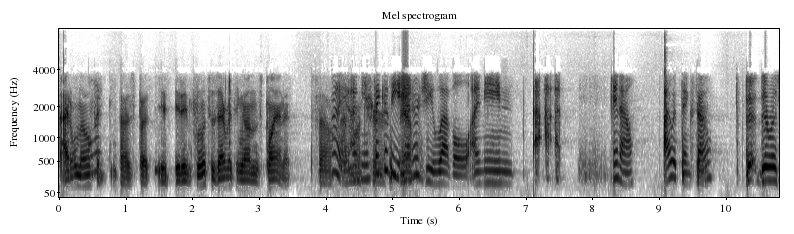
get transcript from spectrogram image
I don't know if it does, but it, it influences everything on this planet. So, Right. I'm I mean, sure. think of the energy level. I mean, I, I, you know, I would think so. There, there is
